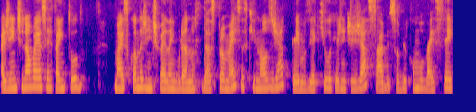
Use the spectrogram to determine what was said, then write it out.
A gente não vai acertar em tudo, mas quando a gente vai lembrando das promessas que nós já temos e aquilo que a gente já sabe sobre como vai ser,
